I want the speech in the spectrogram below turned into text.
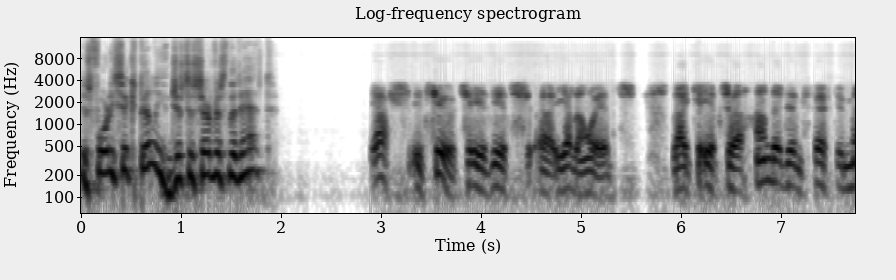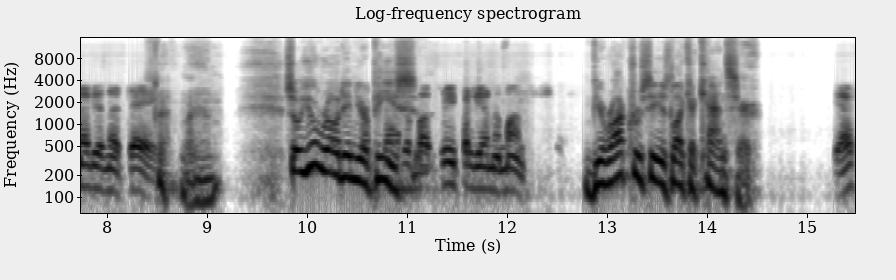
is forty six billion just to service the debt. Yes, it's huge. It, it's uh, you know, it's like it's 150 million a day. Man. So you wrote in your That's piece, about three billion a month. bureaucracy is like a cancer. Yes.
